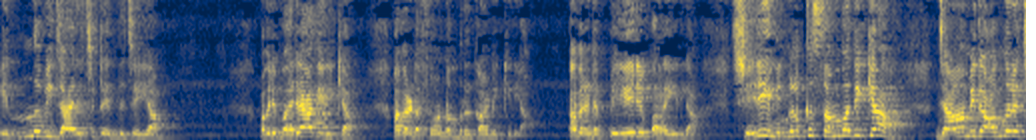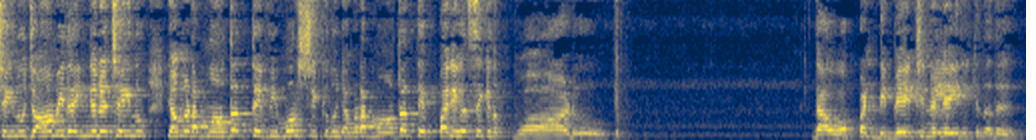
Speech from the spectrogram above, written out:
എന്ന് വിചാരിച്ചിട്ട് എന്ത് ചെയ്യാം? അവർ വരാതിരിക്കാം. അവരുടെ ഫോൺ നമ്പർ കാണിക്കില്ല. അവരുടെ പേര് പറയില്ല. ശരി നിങ്ങൾക്ക് സംവദിക്കാം. ജാമിത അങ്ങനെ ചെയ്യുന്നു ജാമിത ഇങ്ങനെ ചെയ്യുന്നു. ഞങ്ങളുടെ മതത്തെ വിമർശിക്കുന്നു ഞങ്ങളുടെ മതത്തെ പരിഹസിക്കുന്നു. വാടൂ. ദാ ഓപ്പൺ ഡിബേറ്റിനല്ലേ ഇരിക്കുന്നത്.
